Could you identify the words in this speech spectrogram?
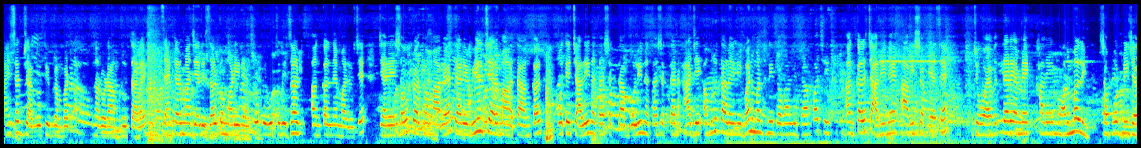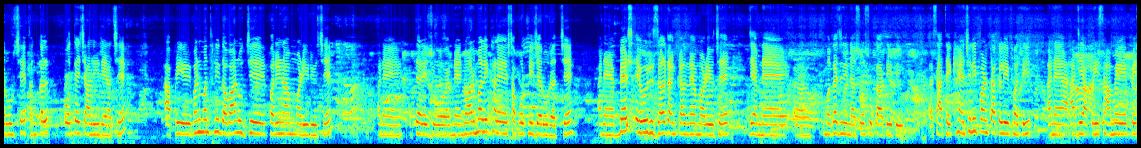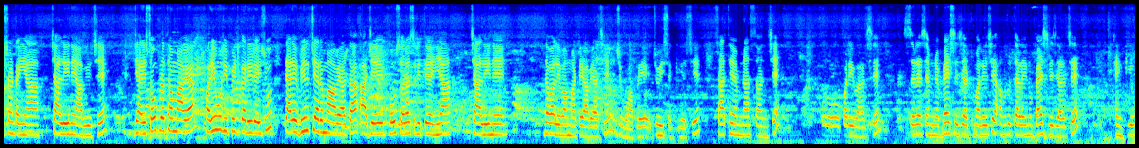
Eicher Jagruti Brahmbhatt Naroda Amrutalay સેન્ટરમાં જે રિઝલ્ટો મળી રહ્યા છે, એવું જ રિઝલ્ટ અંકલને મળ્યું છે. જ્યારે સૌ પ્રથમ આવ્યા ત્યારે વ્હીલચેરમાં હતા અંકલ. પોતે ચાલી નહોતા શકતા, બોલી નહોતા શકતા અને આજે અમૃતાલયની વન મંથની દવા લીધા પછી અંકલ ચાલીને આવી શકે છે. હવે અત્યારે એમને ખાલી નોર્મલી સપોર્ટની જરૂર છે. અંકલ પોતે ચાલી રહ્યા છે. આપણી વન મંથની દવાનું જ જે પરિણામ મળી રહ્યું છે. અને અત્યારે જુઓ એમને નોર્મલી ખાલી સપોર્ટની જરૂરત છે. અને બેસ્ટ એવું રિઝલ્ટ અંકલને મળ્યું છે અ, મગજની નસો સુકાતી હતી. સાથે ખેંચની પણ તકલીફ હતી. અને આજે આપણી સામે પેશન્ટ અહીંયા ચાલીને આવ્યું છે. જ્યારે સૌ પ્રથમ આવ્યા ફરી હું રિપીટ કરી રહી છું ત્યારે વ્હીલચેરમાં આવ્યા હતા. આજે બહુ સરસ રીતે અહીંયા ચાલીને દવા લેવા માટે આવ્યા છે, જુઓ આપણે જોઈ શકીએ છીએ. સાથે એમના સન છે, પૂરો પરિવાર છે. સરસ એમને બેસ્ટ રિઝલ્ટ મળ્યું છે. અમૃતાલયનું બેસ્ટ રિઝલ્ટ છે. Thank you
